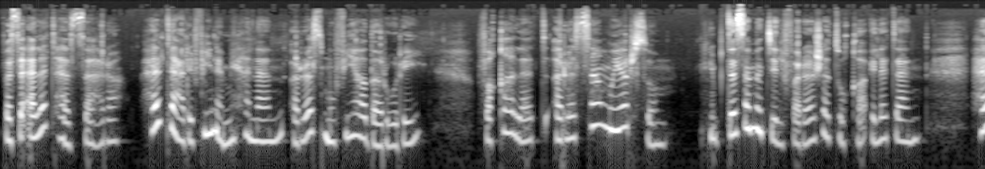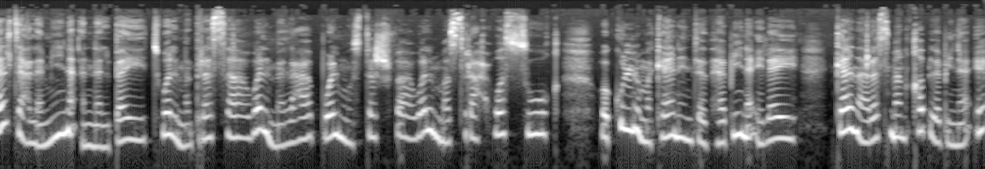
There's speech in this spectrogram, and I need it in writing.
فسألتها الزهرة هل تعرفين مهنا الرسم فيها ضروري؟ فقالت الرسام يرسم ابتسمت الفراشة قائلة: هل تعلمين أن البيت والمدرسة والملعب والمستشفى والمسرح والسوق وكل مكان تذهبين إليه كان رسما قبل بنائه؟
